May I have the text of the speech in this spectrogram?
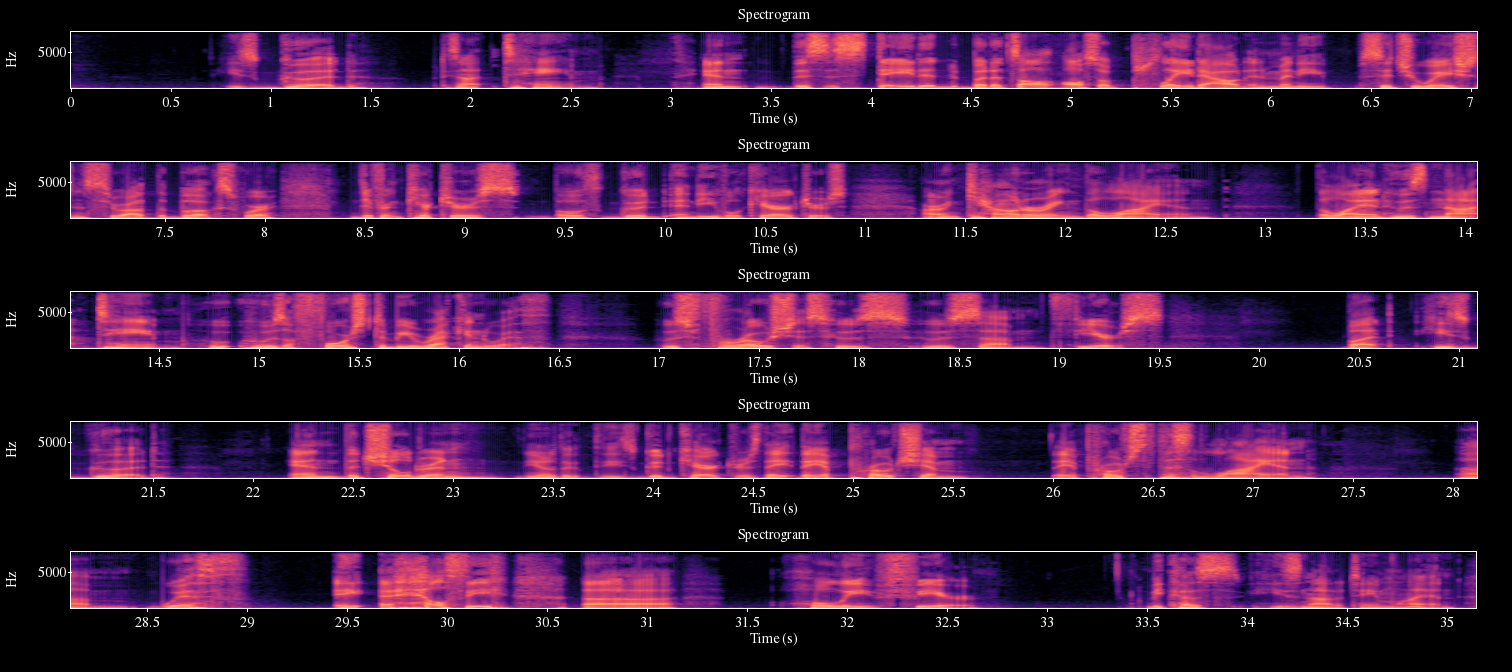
He's good, but he's not tame. And this is stated, but it's all also played out in many situations throughout the books where different characters, both good and evil characters, are encountering the lion, the lion who's not tame, who, who is a force to be reckoned with, who's ferocious, who's who's um, fierce, but he's good. And the children, you know, the, these good characters, they they approach him, they approach this lion um, with a, a healthy, uh, holy fear because he's not a tame lion.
